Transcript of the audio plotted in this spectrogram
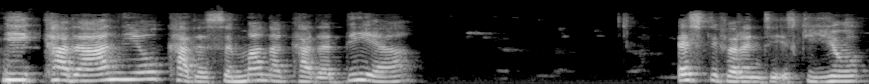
Y cada año, cada semana, cada día es diferente. Es que yo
